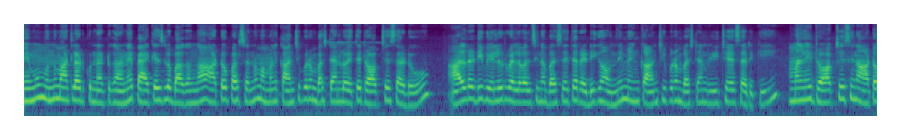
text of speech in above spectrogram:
మేము ముందు మాట్లాడుకున్నట్టుగానే ప్యాకేజ్లో భాగంగా ఆటో పర్సన్ మమ్మల్ని కాంచీపురం బస్ స్టాండ్లో అయితే డ్రాప్ చేశాడు. ఆల్రెడీ వేలూరు వెళ్ళవలసిన బస్ అయితే రెడీగా ఉంది. మేము కాంచీపురం బస్ స్టాండ్ రీచ్ అయ్యేసరికి మమ్మల్ని డ్రాప్ చేసిన ఆటో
